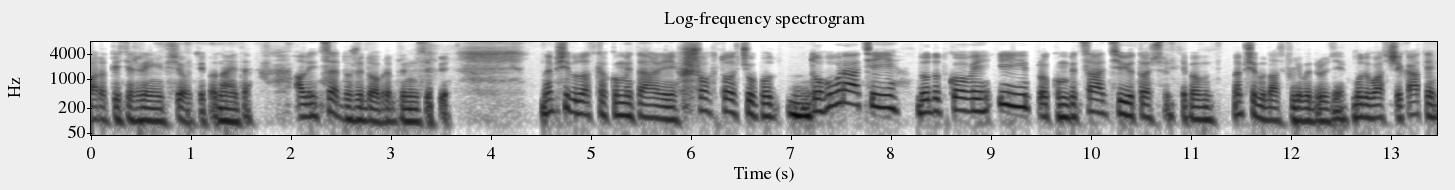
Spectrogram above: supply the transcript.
пару тисяч гривень, все, типу, знаєте. Але це дуже добре, в принципі. Напишіть, будь ласка, в коментарі, що хто чув по договорації додатковій і про компенсацію. Тож, типу, напишіть, будь ласка, любі друзі, буду вас чекати.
